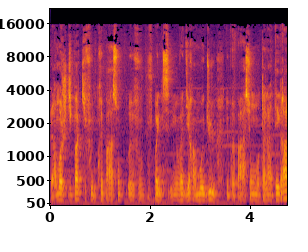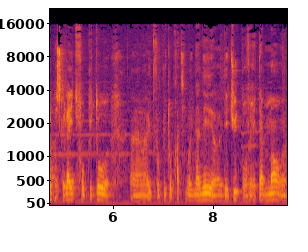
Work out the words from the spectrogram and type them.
Alors moi je dis pas qu'il faut une préparation, pas on va dire un module de préparation mentale intégrale, parce que là il te faut plutôt, euh, il faut plutôt pratiquement une année euh, d'études pour véritablement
